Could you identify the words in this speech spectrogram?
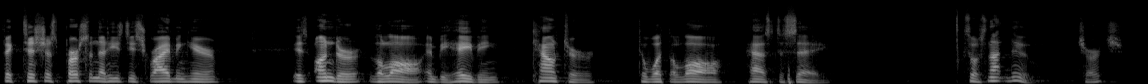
fictitious person that he's describing here, is under the law and behaving counter to what the law has to say. So it's not new, church.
